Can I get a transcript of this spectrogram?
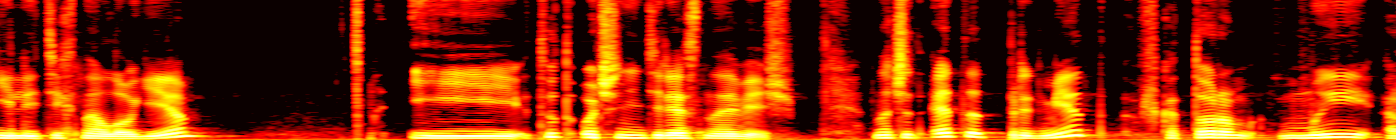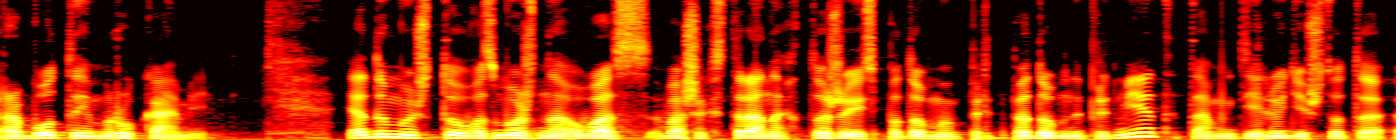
или технология. И тут очень интересная вещь. Значит, этот предмет, в котором мы работаем руками. Я думаю, что, возможно, у вас в ваших странах тоже есть подобный, подобный предмет, там, где люди что-то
